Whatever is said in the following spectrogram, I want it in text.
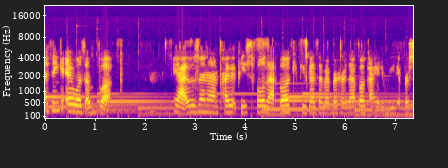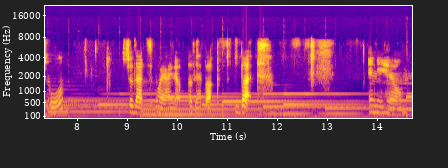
I think it was a book yeah, it was in um, Private Peaceful, that book. If you guys have ever heard that book, I had to read it for school. So that's why I know of that book. But, anywho,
